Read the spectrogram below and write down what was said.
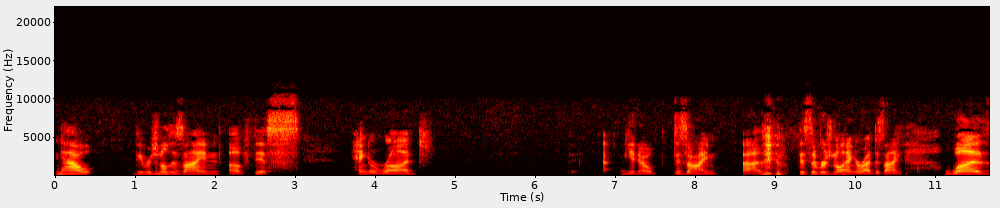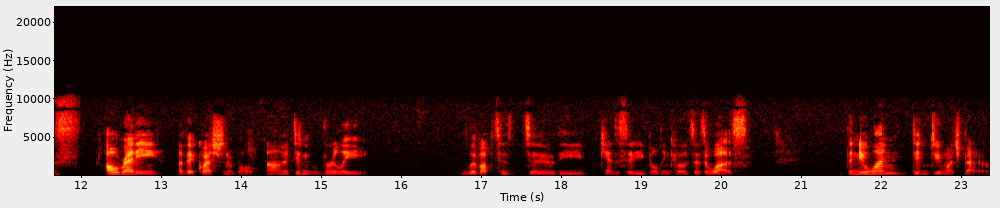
Now, the original design of this hanger rod, you know, design, uh, this original hanger rod design was already a bit questionable. Um, it didn't really live up to, to the Kansas City building codes as it was. The new one didn't do much better.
